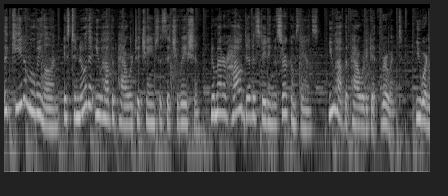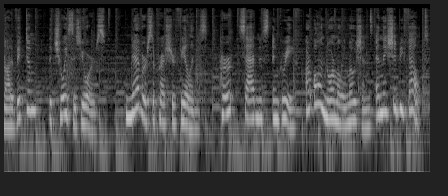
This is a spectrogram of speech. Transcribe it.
The key to moving on is to know that you have the power to change the situation. No matter how devastating the circumstance, you have the power to get through it. You are not a victim, the choice is yours. Never suppress your feelings. Hurt, sadness, and grief are all normal emotions and they should be felt.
